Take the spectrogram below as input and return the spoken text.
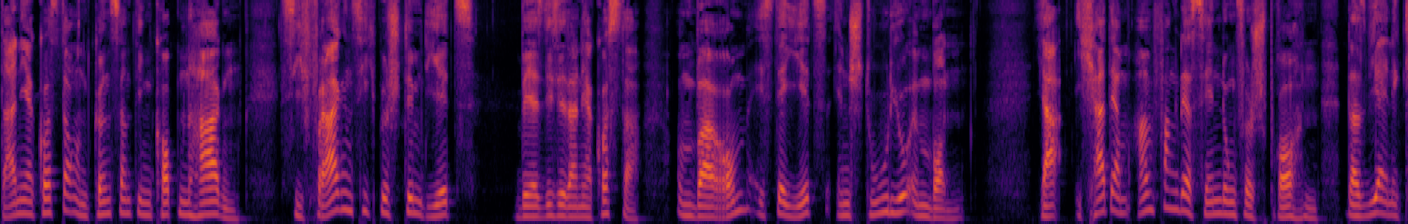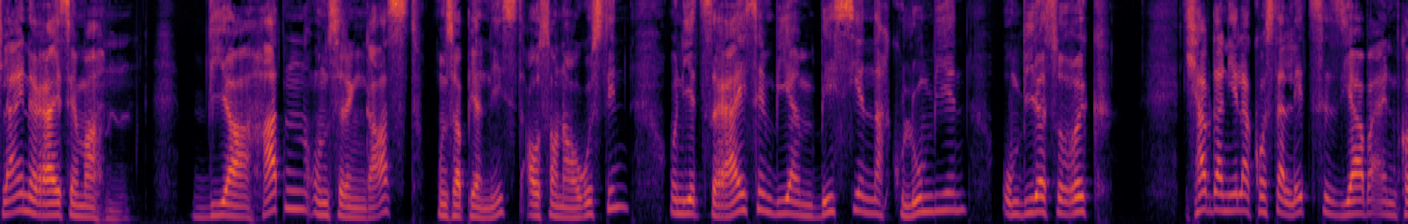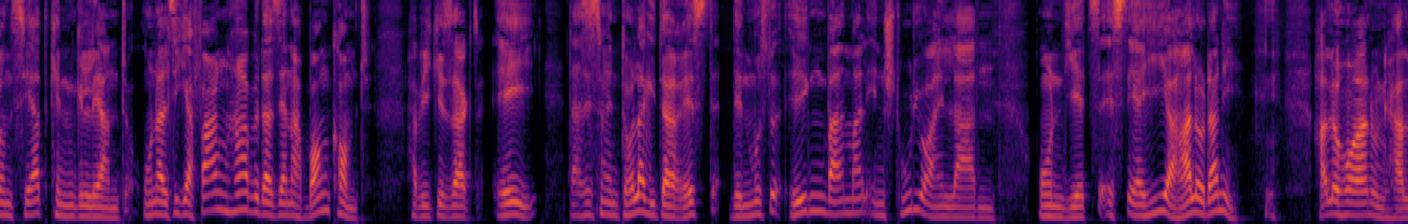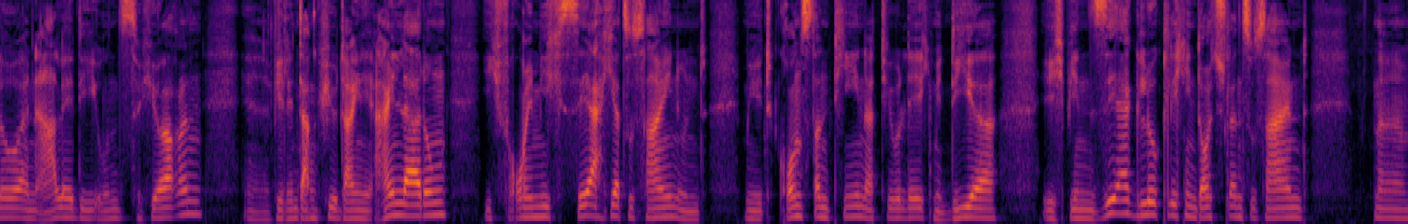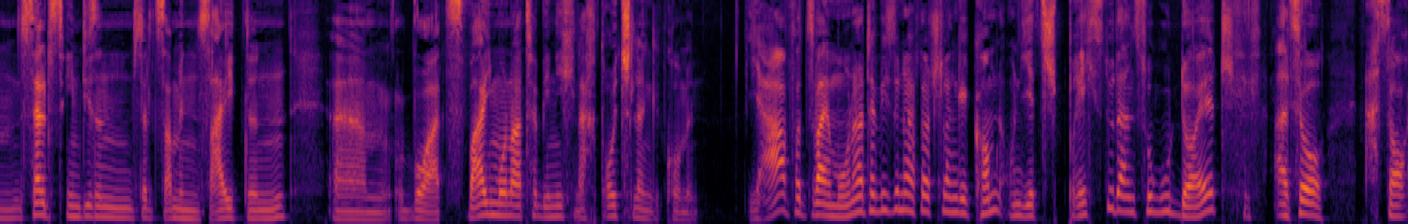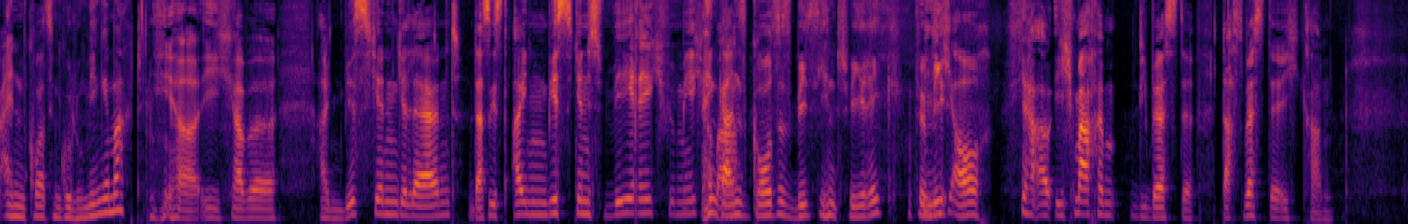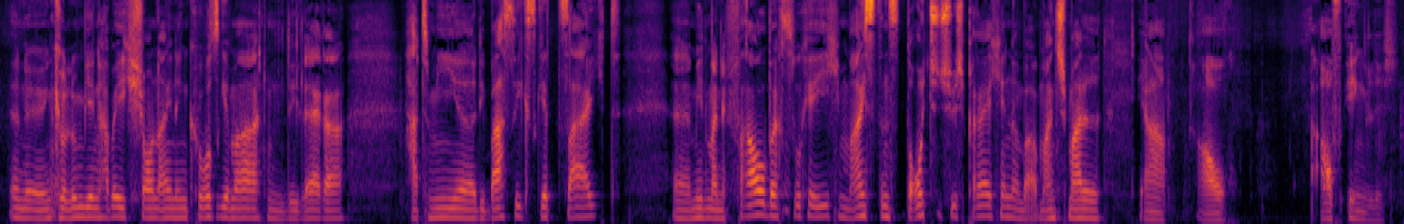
Dania Costa und Konstantin Kopenhagen. Sie fragen sich bestimmt jetzt, wer ist diese Dania Costa und warum ist er jetzt im Studio in Bonn? Ja, ich hatte am Anfang der Sendung versprochen, dass wir eine kleine Reise machen. Wir hatten unseren Gast, unser Pianist aus San Augustin und jetzt reisen wir ein bisschen nach Kolumbien und wieder zurück. Ich habe Daniela Costa letztes Jahr bei einem Konzert kennengelernt und als ich erfahren habe, dass er nach Bonn kommt, habe ich gesagt, ey, das ist so ein toller Gitarrist, den musst du irgendwann mal ins Studio einladen. Und jetzt ist er hier. Hallo Dani. Hallo Juan und hallo an alle, die uns hören. Äh, vielen Dank für deine Einladung. Ich freue mich sehr hier zu sein und mit Konstantin natürlich, mit dir. Ich bin sehr glücklich in Deutschland zu sein. Ähm, selbst in diesen seltsamen Zeiten, ähm, vor zwei Monate bin ich nach Deutschland gekommen. Ja, vor zwei Monaten bist du nach Deutschland gekommen und jetzt sprichst du dann so gut Deutsch. Also, hast du auch einen Kurs in Kolumbien gemacht? Ja, ich habe ein bisschen gelernt. Das ist ein bisschen schwierig für mich. Ein ganz großes bisschen schwierig. Für mich auch. Ja, ich mache die Beste, das Beste ich kann. In, in Kolumbien habe ich schon einen Kurs gemacht und die Lehrer hat mir die Basics gezeigt. Äh, mit meiner Frau versuche ich meistens Deutsch zu sprechen, aber manchmal ja auch auf Englisch.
